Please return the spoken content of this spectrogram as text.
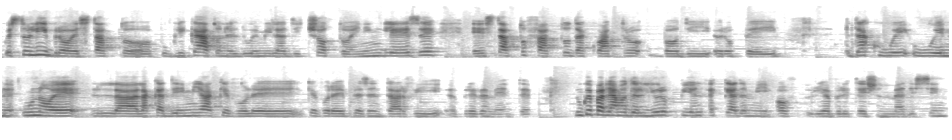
Questo libro è stato pubblicato nel 2018 in inglese e è stato fatto da quattro body europei, da cui uno è la, l'Accademia che, vole, che, vorrei presentarvi eh, brevemente. Dunque parliamo dell'European Academy of Rehabilitation Medicine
